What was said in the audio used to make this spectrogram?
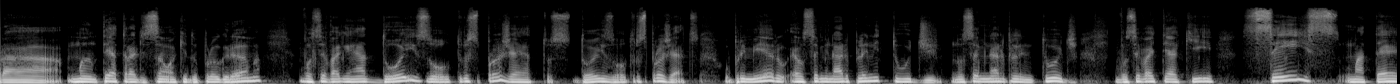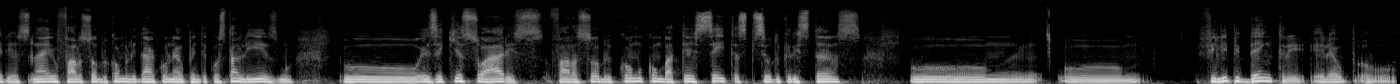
para manter a tradição aqui do programa, você vai ganhar dois outros projetos, dois outros projetos. O primeiro é o Seminário Plenitude. No Seminário Plenitude, você vai ter aqui seis matérias, né? Eu falo sobre como lidar com o neopentecostalismo. O Ezequiel Soares fala sobre como combater seitas pseudocristãs. O, o Felipe Bentley, ele é o, o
